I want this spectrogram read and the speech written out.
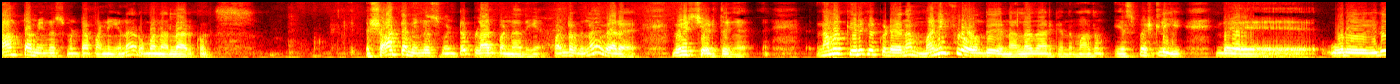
லாங் டேர்ம் இன்வெஸ்ட்மெண்ட்டாக பண்ணிங்கன்னா ரொம்ப நல்லா இருக்கும். ஷார்ட் டேர்ம் இன்வெஸ்ட்மெண்ட்டை பிளான் பண்ணாதீங்க. பண்ணுறதுனா வேறு முயற்சி எடுத்துங்க. நமக்கு இருக்கக்கூடியனா மணி ஃப்ளோ வந்து நல்லா தான் இருக்குது இந்த மாதம். எஸ்பெஷலி இந்த ஒரு இது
